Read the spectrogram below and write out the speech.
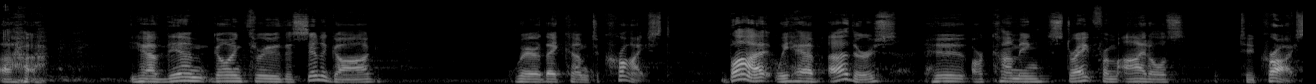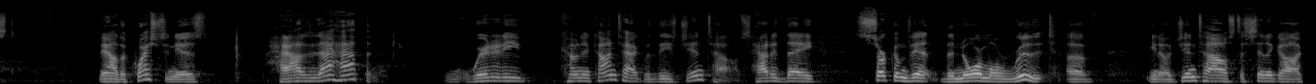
Uh, you have them going through the synagogue where they come to Christ. But we have others who are coming straight from idols to Christ. Now, the question is how did that happen? Where did he come in contact with these Gentiles? How did they circumvent the normal route of you know, Gentiles to synagogue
